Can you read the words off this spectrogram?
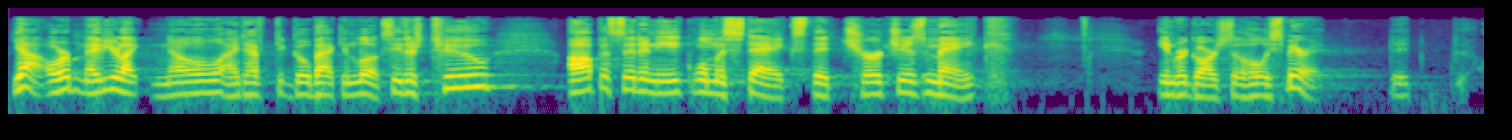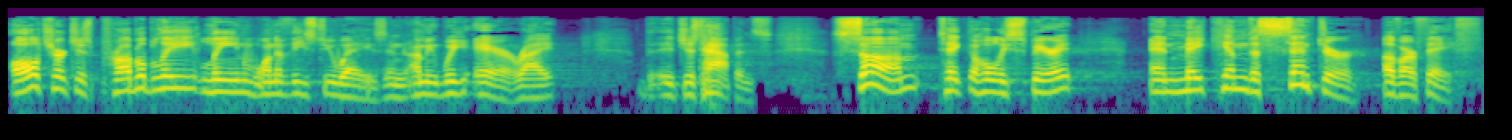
Yeah, or maybe you're like, no, I'd have to go back and look. See, there's two opposite and equal mistakes that churches make in regards to the Holy Spirit. It, all churches probably lean one of these two ways. And I mean, we err, right? It just happens. Some take the Holy Spirit and make him the center of our faith.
